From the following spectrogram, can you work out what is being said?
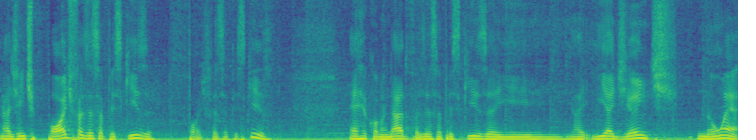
A gente pode fazer essa pesquisa? Pode fazer a pesquisa. É recomendado fazer essa pesquisa e e ir adiante? Não é.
